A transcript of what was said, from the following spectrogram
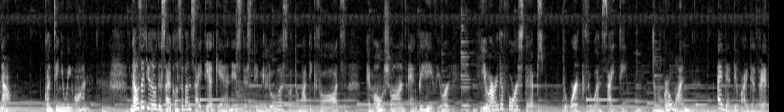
Now, continuing on. Now that you know the cycles of anxiety again, it's the stimulus, automatic thoughts, emotions, and behavior, here are the four steps to work through anxiety. Number one, identify the threat.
